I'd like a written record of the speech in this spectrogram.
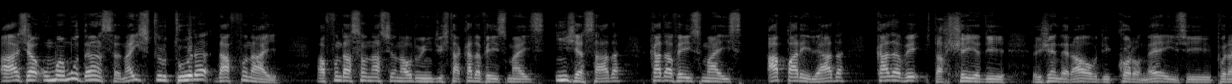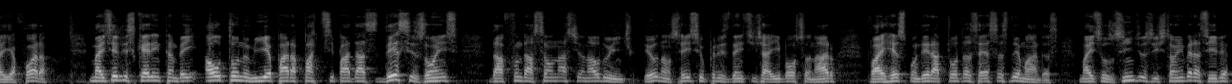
haja uma mudança na estrutura da FUNAI. A Fundação Nacional do Índio está cada vez mais engessada, cada vez mais aparelhada, cada vez está cheia de general, de coronéis e por aí afora, mas eles querem também autonomia para participar das decisões da Fundação Nacional do Índio. Eu não sei se o presidente Jair Bolsonaro vai responder a todas essas demandas, mas os índios estão em Brasília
